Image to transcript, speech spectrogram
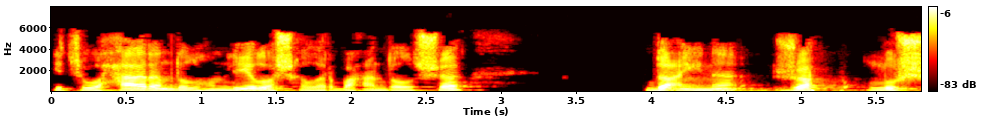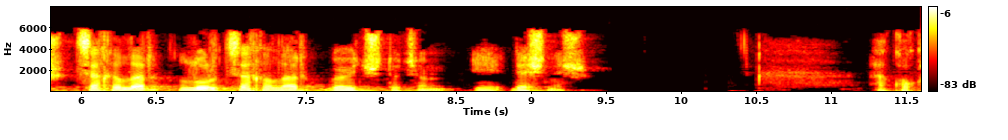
ای چو حرم دل هم لیلوش خلر بحن دلش دعاینا جب لوش چه خلر لور چه خلر گویچدو چون ای دشنش أقوق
